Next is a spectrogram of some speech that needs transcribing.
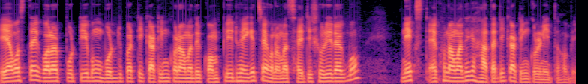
এই অবস্থায় গলার পট্টি এবং বডির পাট্টি কাটিং করা আমাদের কমপ্লিট হয়ে গেছে। এখন আমরা সাইডে সরিয়ে রাখব। নেক্সট এখন আমাদেরকে হাতাটি কাটিং করে নিতে হবে।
